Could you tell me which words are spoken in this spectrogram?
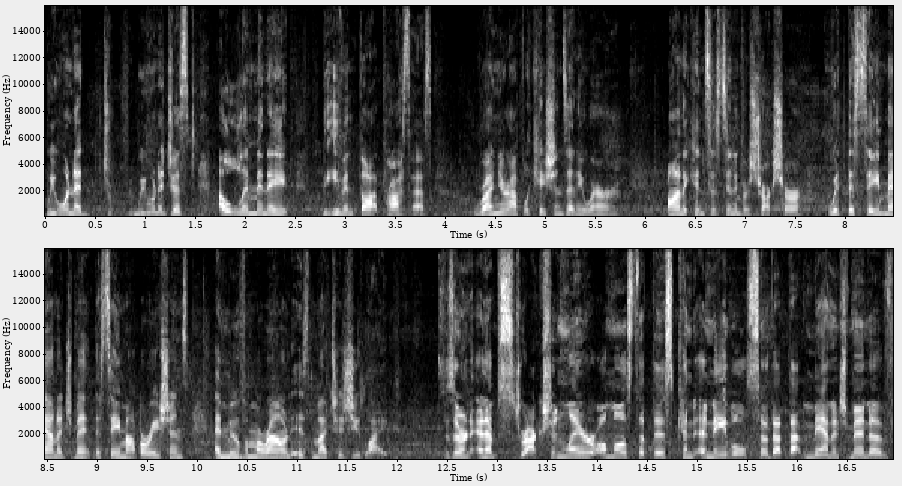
We want to, we want to just eliminate the even thought process. Run your applications anywhere, on a consistent infrastructure, with the same management, the same operations, and move them around as much as you'd like. So is there an, an abstraction layer almost that this can enable so that that management of,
